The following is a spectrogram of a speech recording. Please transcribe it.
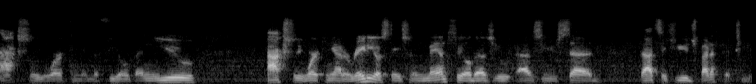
actually working in the field and you actually working at a radio station in mansfield as you as you said that's a huge benefit to you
